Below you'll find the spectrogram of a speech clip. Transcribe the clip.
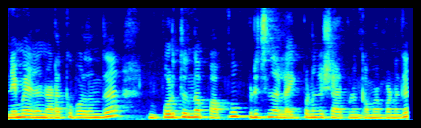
இனிமேல் என்ன நடக்க போகிறதா பொறுத்து இருந்தால் பார்ப்போம். பிடிச்சிருந்தா லைக் பண்ணுங்கள் ஷேர் பண்ணுங்கள் கமெண்ட் பண்ணுங்கள்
